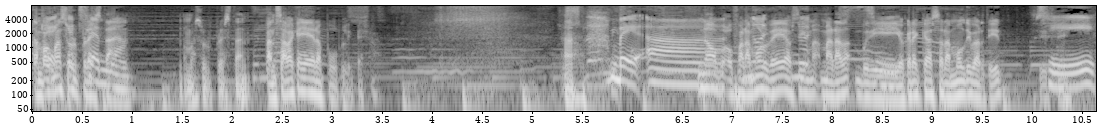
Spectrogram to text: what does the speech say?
Tampoc Què- m'ha què sorprès tant. No m'ha sorprès tant. Pensava que ja era públic, això. Bé, uh, No, ho farà molt bé, o sigui, m'agrada... Vull dir, jo crec que serà molt divertit. Sí.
